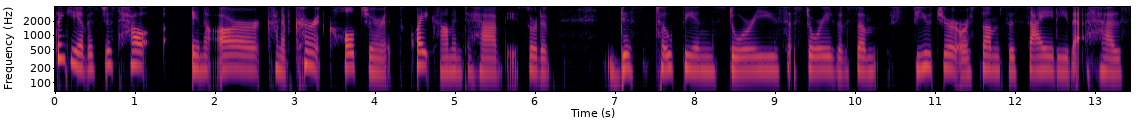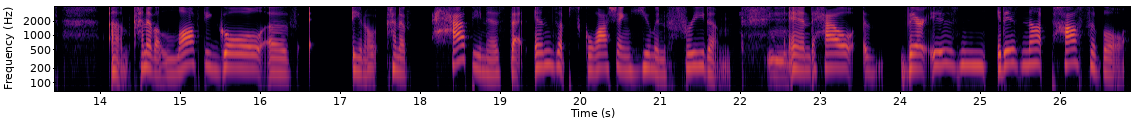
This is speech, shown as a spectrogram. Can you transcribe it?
thinking of is just how, in our kind of current culture, it's quite common to have these sort of dystopian stories, stories of some future or some society that has um, kind of a lofty goal of, you know, kind of happiness that ends up squashing human freedom Mm, and how there is it is not possible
